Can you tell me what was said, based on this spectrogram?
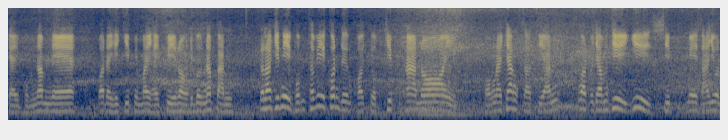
ใจผมนำแน่ว่าได้ให้คลิปใหม่ให้พี่น้องได้เบิ่งนับกันสำหรับคลิปนี้ผมทวีคนเดิมขอจบคลิปห้าน้อย ของนายช่างเสถียรงวัดประจำวันที่ 20 เมษายน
